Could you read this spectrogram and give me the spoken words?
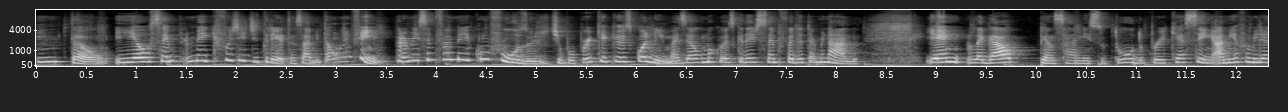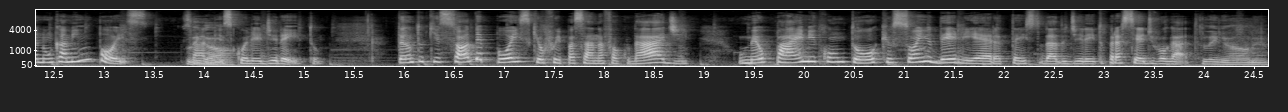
Então, e eu sempre meio que fugi de treta, sabe? Então, enfim, pra mim sempre foi meio confuso, de tipo, por que, que eu escolhi? Mas é alguma coisa que desde sempre foi determinado. E é legal pensar nisso tudo, porque assim, a minha família nunca me impôs, sabe? Legal. Escolher direito. Tanto que só depois que eu fui passar na faculdade, o meu pai me contou que o sonho dele era ter estudado direito pra ser advogado. Legal, né?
